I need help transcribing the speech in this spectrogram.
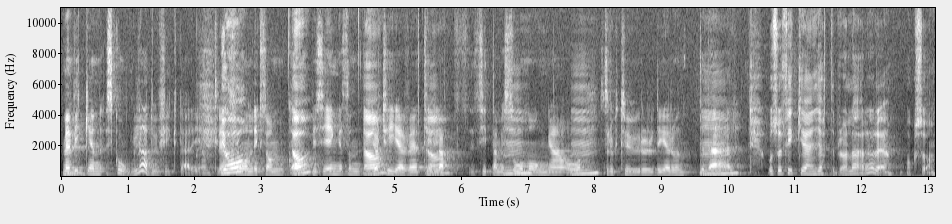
Men vilken skola du fick där egentligen. Ja. Från liksom kompisgänget som Ja. gör TV till Ja. Mm. att sitta med så många och strukturer och det runt det där. Och så fick jag en jättebra lärare också.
